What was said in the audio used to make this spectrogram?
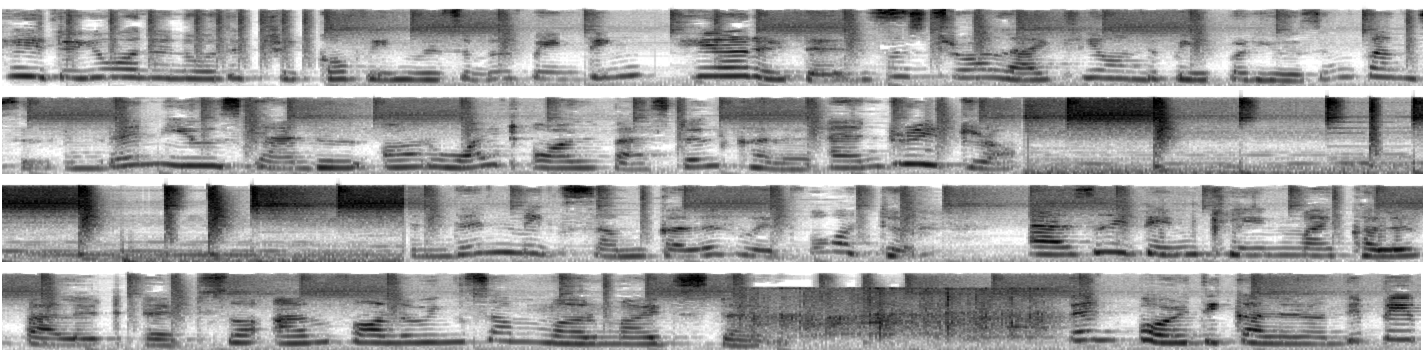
Hey, do you want to know the trick of invisible painting? Here it is. First draw lightly on the paper using pencil and then use candle or white oil pastel color and redraw. And then mix some color with water. As I didn't clean my color palette yet, so I'm following some mermaid style. Then pour the color on the paper.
